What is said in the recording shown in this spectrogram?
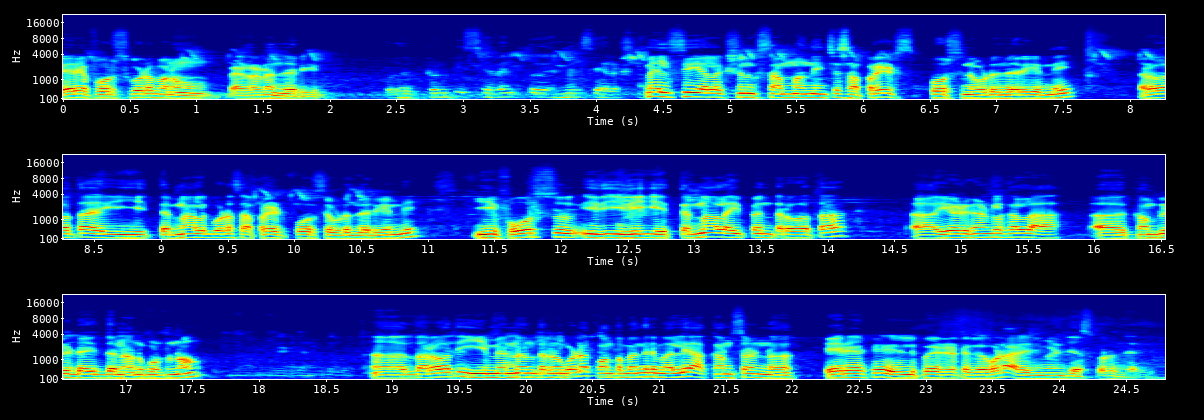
వేరే ఫోర్స్ కూడా మనం పెట్టడం జరిగింది. ఎమ్మెల్సీ ఎలక్షన్ ఎమ్మెల్సీ ఎలక్షన్కి సంబంధించి సపరేట్ ఫోర్స్ని ఇవ్వడం జరిగింది. తర్వాత ఈ తిరణాలకు కూడా సపరేట్ ఫోర్స్ ఇవ్వడం జరిగింది. ఈ ఫోర్స్ ఇది ఇది ఈ తిరణాలు అయిపోయిన తర్వాత ఏడు గంటలకల్లా కంప్లీట్ అయిద్దని అనుకుంటున్నాం. తర్వాత ఈ మెన్నంతరం కూడా కొంతమందిని మళ్ళీ ఆ కన్సర్న్ ఏరియాకి వెళ్ళిపోయేటట్టుగా కూడా అరేంజ్మెంట్ చేసుకోవడం జరిగింది.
